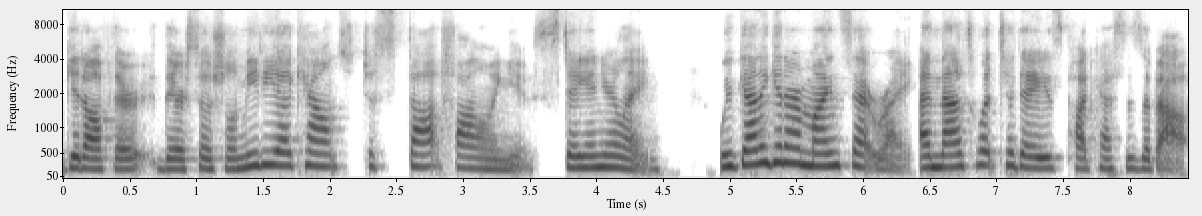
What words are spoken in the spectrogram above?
get off their their social media accounts just stop following you. Stay in your lane. We've got to get our mindset right. And that's what today's podcast is about.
